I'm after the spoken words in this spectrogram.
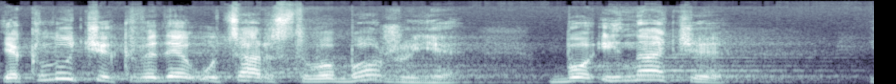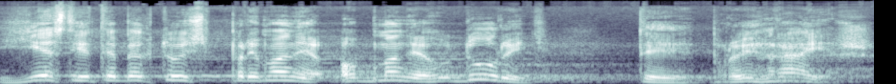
як лучик веде у Царство Божоє, бо іначе, якщо тебе хтось примане, обмане, дурить, ти програєш.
